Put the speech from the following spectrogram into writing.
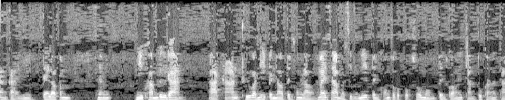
ร่างกายนี้ แต่เราก็ยังมีความดื้อด้าน อาจหารถือว่านี่เป็นเราเป็นของเรา ไม่ทราบว่าสิ่งนี้เป็นของสกปรกโสมม เป็นกองให้จังทุกขังตา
